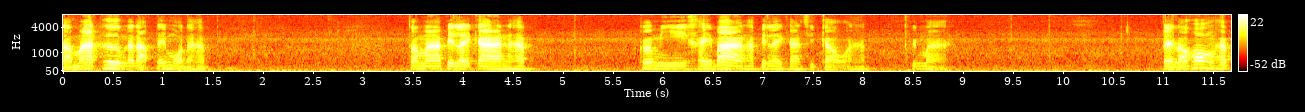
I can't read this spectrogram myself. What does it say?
สามารถเพิ่มระดับได้หมดนะครับ ต่อมาเป็นรายการนะครับ ก็มีใครบ้างครับ เป็นรายการสิทธิ์เก่านะครับ ขึ้นมา แต่ละห้องครับ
